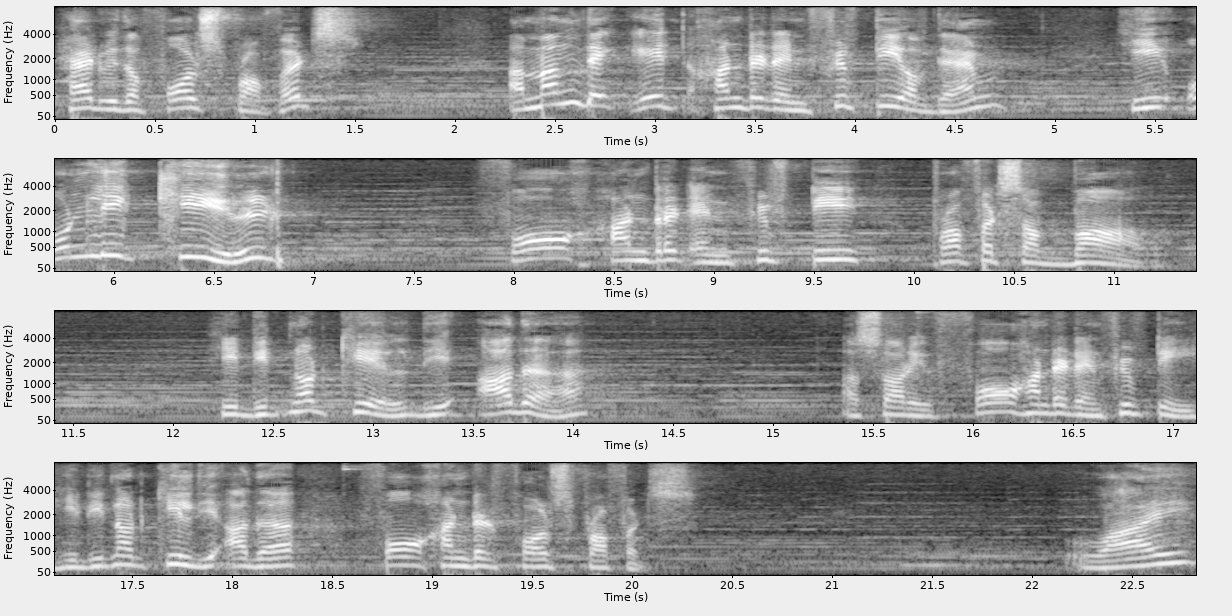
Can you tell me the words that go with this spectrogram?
had with the false prophets, among the 850 of them, he only killed 450 prophets of Baal. He did not kill the other uh, sorry, 450, he did not kill the other 400 false prophets. Why?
